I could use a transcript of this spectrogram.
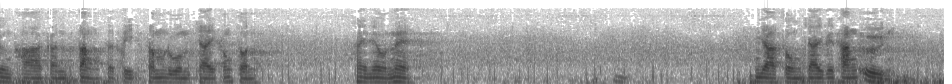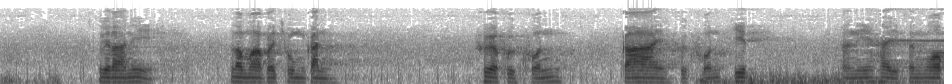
พึ่งพากันตั้งสติสำรวมใจของตน ให้แน่วแน่ อย่าส่งใจไปทางอื่น เวลานี้เรามาประชุมกัน เพื่อฝึกฝนกายฝึกฝนจิต อันนี้ให้สงบ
